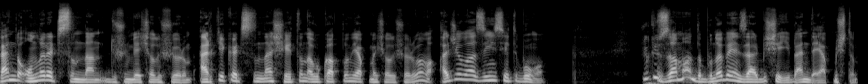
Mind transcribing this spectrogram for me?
ben de onlar açısından düşünmeye çalışıyorum. Erkek açısından şeytan avukatlığını yapmaya çalışıyorum ama acaba zihinsiyeti bu mu? Çünkü zamanda buna benzer bir şeyi ben de yapmıştım.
